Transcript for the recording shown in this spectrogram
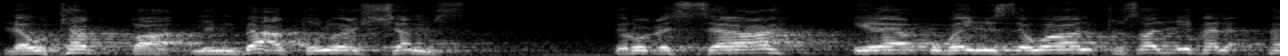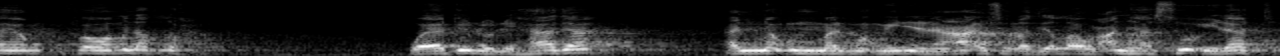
لو تبقى من بعد طلوع الشمس بربع الساعة إلى قبيل الزوال تصلي فهو من الضحى. ويدل لهذا أن أم المؤمنين عائشة رضي الله عنها سئلت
